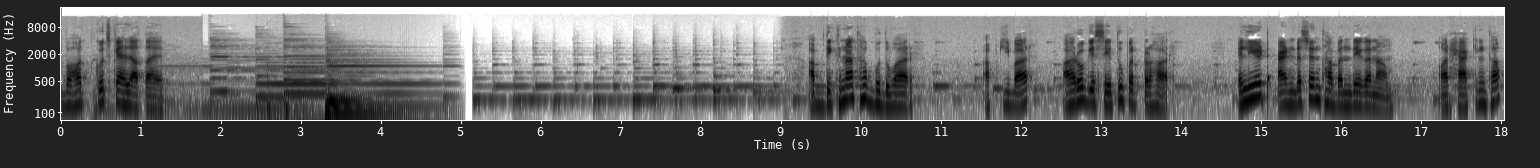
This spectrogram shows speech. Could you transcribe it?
बहुत कुछ कह जाता है। अब दिखना था बुधवार। अब की बार आरोग्य सेतु पर प्रहार। एलियट एंडरसन था बंदे का नाम और हैकिंग था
